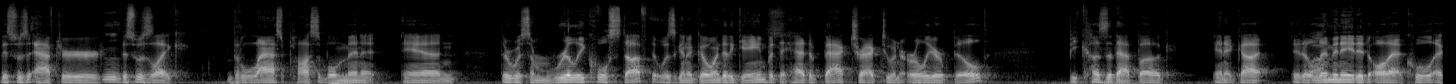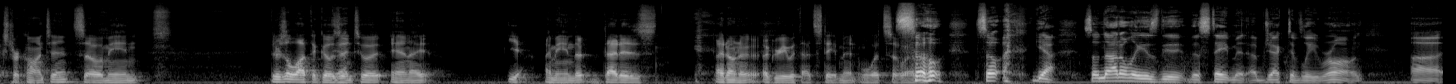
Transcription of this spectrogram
This was after, this was like the last possible minute, and there was some really cool stuff that was going to go into the game, but they had to backtrack to an earlier build because of that bug, and it got it eliminated all that cool extra content. So I mean, there's a lot that goes Yeah. into it, and I, yeah, I mean th- that is, I don't agree with that statement whatsoever. So so yeah. So not only is the the statement objectively wrong, uh,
